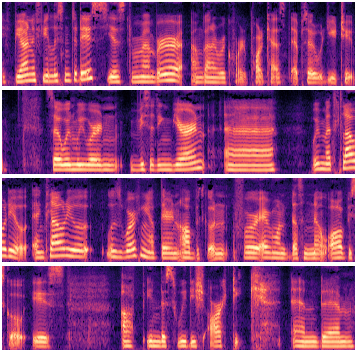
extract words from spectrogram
if Björn, if you listen to this, just remember I'm gonna record a podcast episode with you too. So when we were visiting Björn, uh, we met Claudio, and Claudio was working up there in Abisko. And for everyone that doesn't know, Abisko is up in the Swedish Arctic, and um,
